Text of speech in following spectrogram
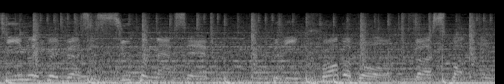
Team Liquid versus Supermassive for the probable first spot in.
